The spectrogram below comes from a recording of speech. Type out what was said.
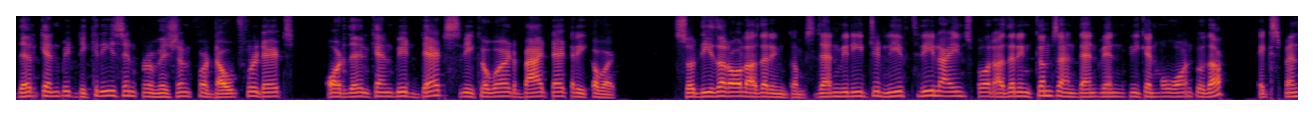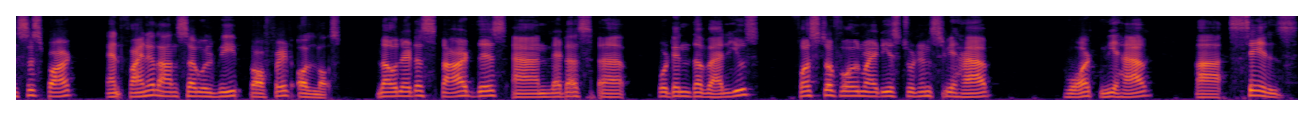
There can be decrease in provision for doubtful debts, or there can be debts recovered, bad debt recovered. So these are all other incomes. Then we need to leave three lines for other incomes, and then when we can move on to the expenses part. And final answer will be profit or loss. Now let us start this and let us uh, put in the values. First of all, my dear students, we have what we have uh, sales.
